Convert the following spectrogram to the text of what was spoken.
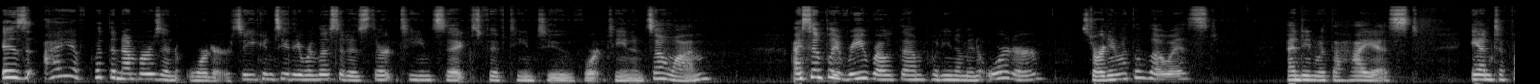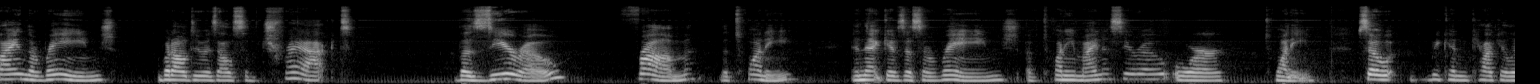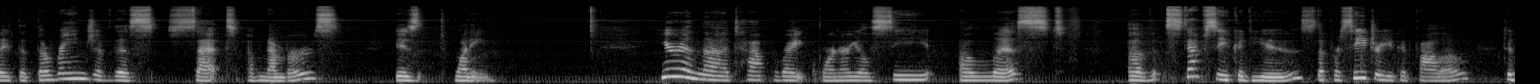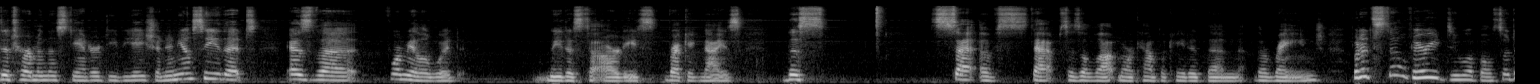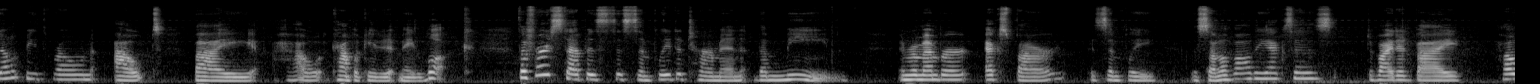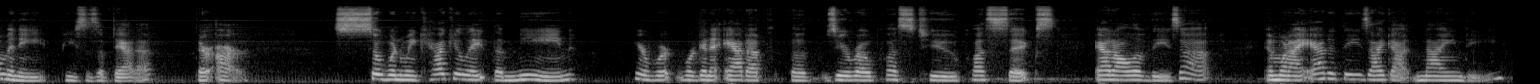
is I have put the numbers in order. So you can see they were listed as 13, 6, 15, 2, 14, and so on. I simply rewrote them, putting them in order starting with the lowest, ending with the highest. And to find the range, what I'll do is I'll subtract the 0 from the 20, and that gives us a range of 20 minus 0 or 20. So we can calculate that the range of this set of numbers is 20. Here in the top right corner, you'll see a list of steps you could use, the procedure you could follow to determine the standard deviation. And you'll see that as the formula would lead us to already recognize, this set of steps is a lot more complicated than the range, but it's still very doable. So don't be thrown out by how complicated it may look. The first step is to simply determine the mean. And remember, x bar is simply the sum of all the x's divided by how many pieces of data there are. So when we calculate the mean, here we're, we're going to add up the 0 plus 2 plus 6, add all of these up, and when I added these I got 90.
